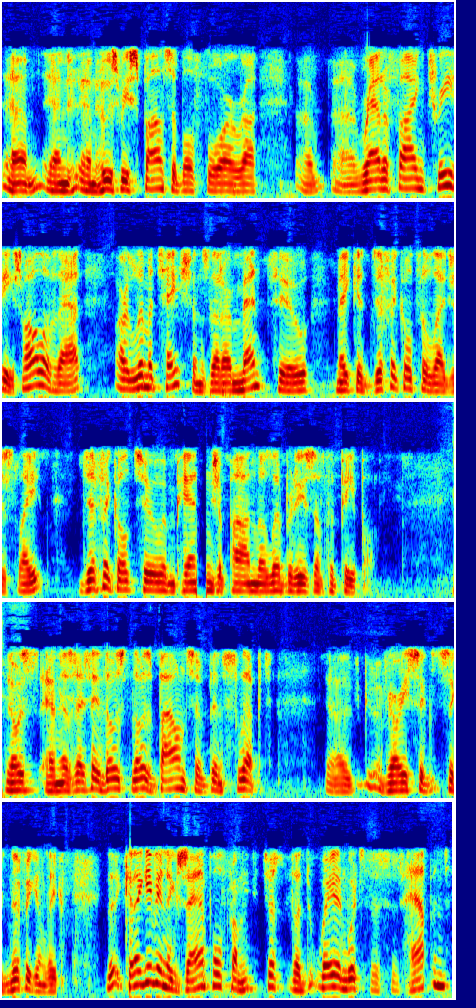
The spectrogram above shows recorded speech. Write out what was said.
um, and and who's responsible for uh, uh, uh, ratifying treaties. All of that are limitations that are meant to make it difficult to legislate, difficult to impinge upon the liberties of the people. Those and as I say, those those bounds have been slipped uh, very significantly. Can I give you an example from just the way in which this has happened?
